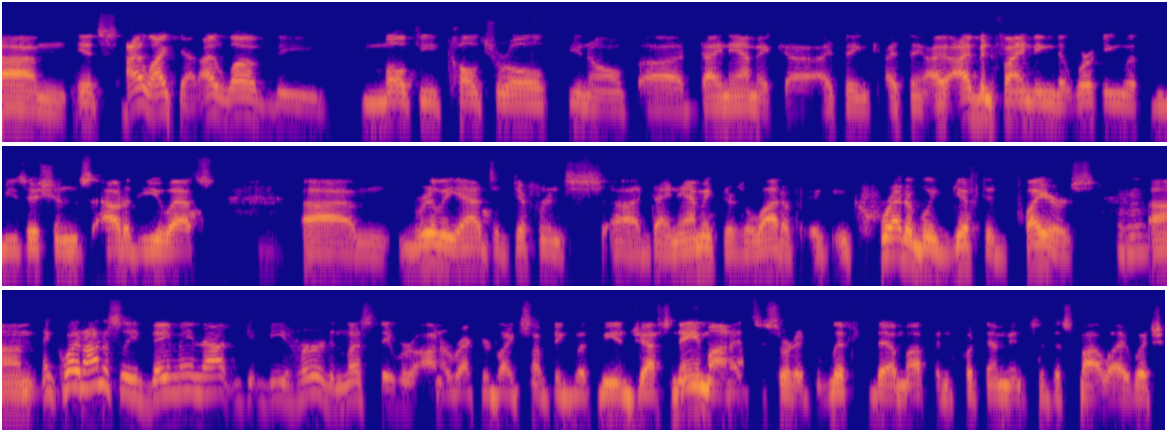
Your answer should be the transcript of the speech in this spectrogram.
um, it's I like that. I love the multicultural you know uh, dynamic. Uh, I think I think I, I've been finding that working with musicians out of the U.S um, really adds a different uh, dynamic. There's a lot of incredibly gifted players. Mm-hmm. Um, and quite honestly, they may not be heard unless they were on a record like something with me and Jeff's name on it to sort of lift them up and put them into the spotlight, which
